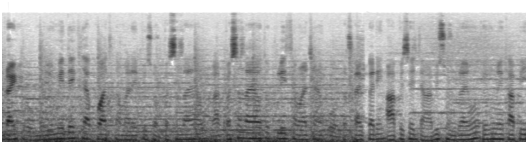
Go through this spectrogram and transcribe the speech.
ब्राइट हो। मुझे उम्मीद है कि आपको आज का हमारा एपिसोड पसंद आया हो। अगर पसंद आया हो तो प्लीज़ हमारे चैनल को सब्सक्राइब करें। आप इसे जहाँ भी सुन रहे हो, क्योंकि मैं काफ़ी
